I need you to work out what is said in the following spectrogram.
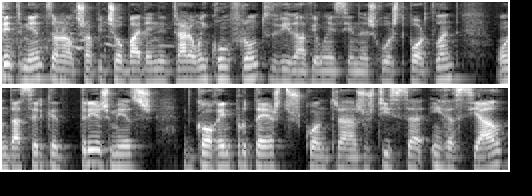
Recentemente, Donald Trump e Joe Biden entraram em confronto devido à violência nas ruas de Portland, onde há cerca de três meses decorrem protestos contra a justiça irracial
